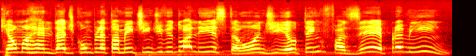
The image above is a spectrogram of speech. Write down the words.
que é uma realidade completamente individualista, onde eu tenho que fazer para mim.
